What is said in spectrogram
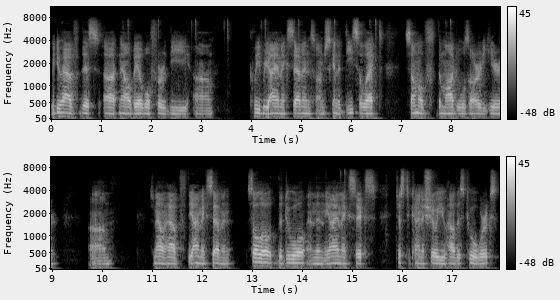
we do have this uh, now available for the um, Colibri i.MX 7, so I'm just going to deselect some of the modules already here. Um, so now I have the i.MX 7 solo, the dual, and then the i.MX 6 just to kind of show you how this tool works.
